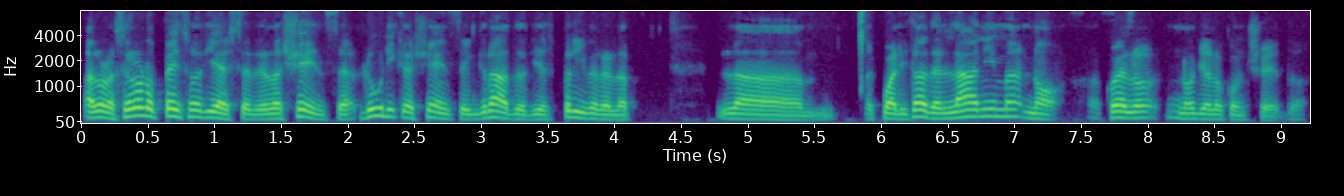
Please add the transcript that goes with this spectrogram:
Allora, se loro pensano di essere la scienza, l'unica scienza in grado di esprimere la, la, la qualità dell'anima, no, quello non glielo concedo.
